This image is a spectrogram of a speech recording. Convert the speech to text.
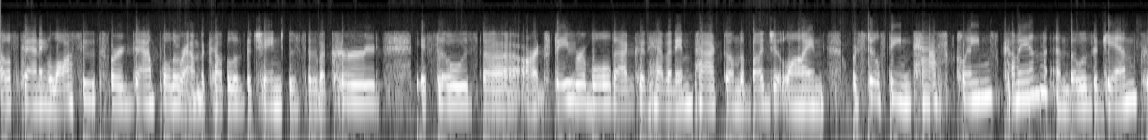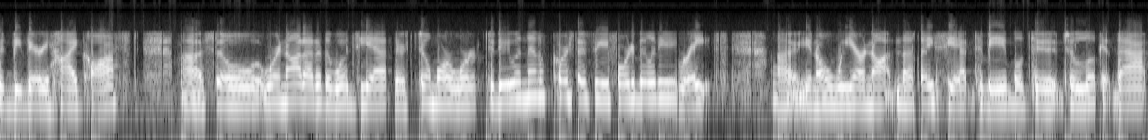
outstanding lawsuits, for example, around a couple of the changes that have occurred. If those uh, aren't favorable, that could have an impact on the budget line. We're still seeing past claims come in, and those, again, could be very high cost. Uh, so we're not out of the woods yet. There's still more work to do. And then, of course, there's the affordability rates. Uh, you know, we are not in the place yet to be able to, to look at that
